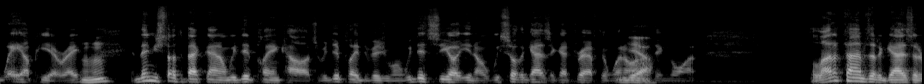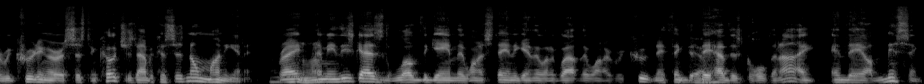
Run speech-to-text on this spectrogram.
way up here, right? Mhm. And then you start to back down. And we did play in college. We did play Division One. We did see, uh, you know, we saw the guys that got drafted went on Yeah. and didn't go on. A lot of times, that are guys that are recruiting or assistant coaches now because there's no money in it, right? Mhm. I mean, these guys love the game. They want to stay in the game. They want to go out. They want to recruit, and they think that Yeah. they have this golden eye, and they are missing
